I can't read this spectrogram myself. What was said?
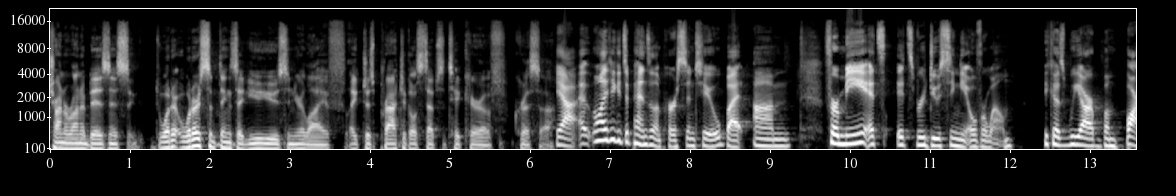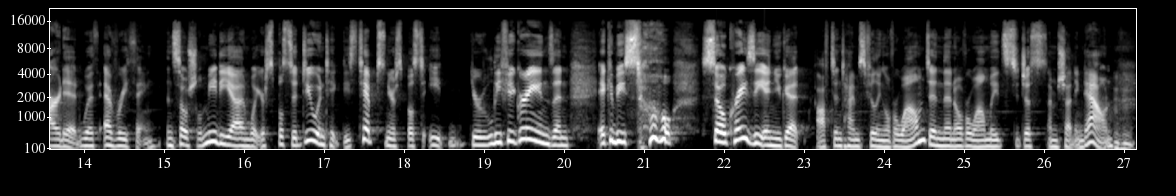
trying to run a business. What are, what are some things that you use in your life, like just practical steps to take care of Chrissa? Yeah. Well, I think it depends on the person too, but um, for me, it's it's reducing the overwhelm because we are bombarded with everything in social media and what you're supposed to do and take these tips and you're supposed to eat your leafy greens. And it can be so so crazy. And you get oftentimes feeling overwhelmed and then overwhelm leads to just i'm shutting down.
